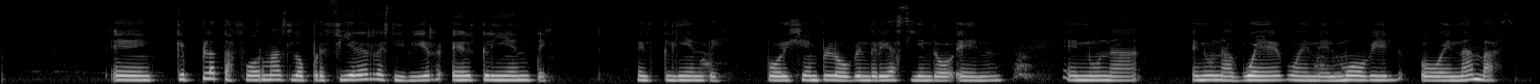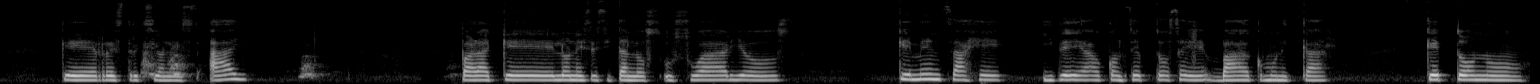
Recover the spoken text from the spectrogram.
¿En qué plataformas lo prefiere recibir el cliente? El cliente, por ejemplo, vendría siendo en, en, una, en una web o en el móvil o en ambas. ¿Qué restricciones hay? ¿Para qué lo necesitan los usuarios? ¿Qué mensaje idea o concepto se va a comunicar, qué tono,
